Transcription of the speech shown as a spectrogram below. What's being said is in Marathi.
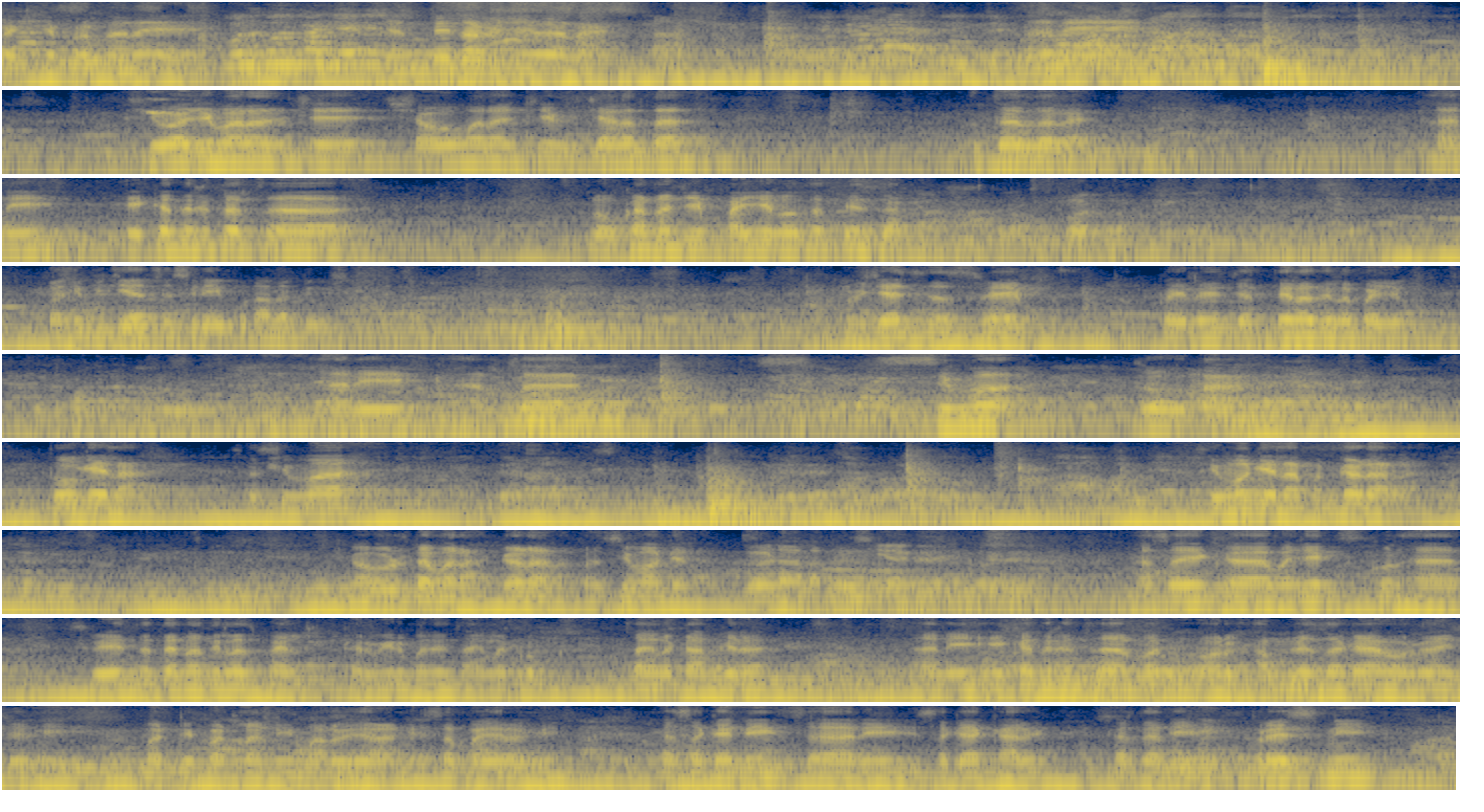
अपेक्षेप्रमाणे जनतेचा विजय झाला आहे. आणि शिवाजी महाराजांचे शाहू महाराजांचे विचाराचा उद्धार झाला आहे. आणि एकंदरीतच लोकांना जे पाहिजे होतं तेच झालं. बरोबर. हे विजयाचं श्रेय कुणाला देऊ शकते विजयाचं श्रेय पहिले जनतेला दिलं पाहिजे. आणि आमचा सिंह जो होता तो गेला. तर सिंह सिंह गेला पण गड आला. किंवा उलट म्हणा गड आला पण सिंह गेला. गड आला पण सिंह असं एक म्हणजे श्रेय तर त्यांना दिलंच पाहिजे. करवीरमध्ये चांगलं खूप चांगलं काम केलं. आणि एकंदरीत मग ऑर्ग आपल्या सगळ्या ऑर्गनायझेशननी बंटी पाटलांनी मारुजीरांनी संभाजीरांनी या सगळ्यांनी आणि सगळ्या कार्यकर्त्यांनी प्रेसनी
